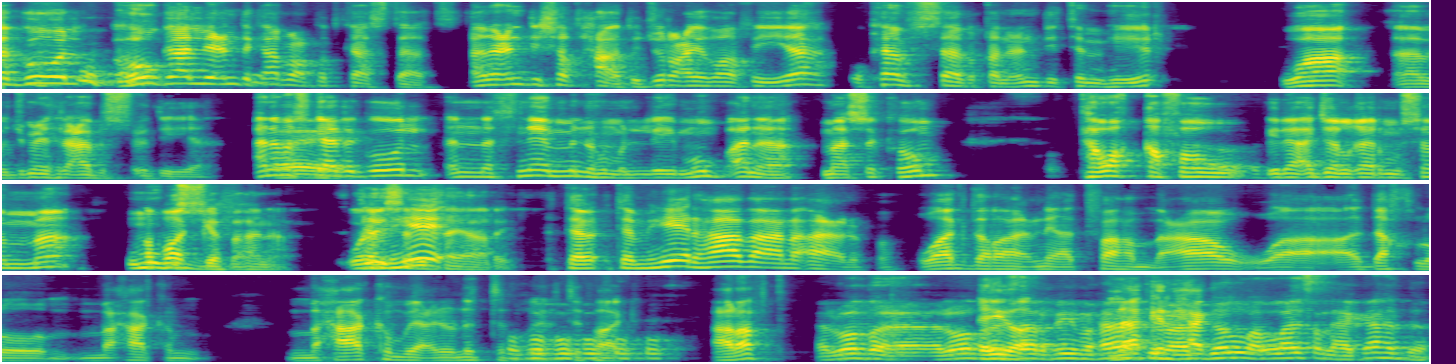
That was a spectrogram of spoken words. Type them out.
أقول هو قال لي عندك أربع بودكاستات. أنا عندي شطحات وجرعة إضافية وكان في السابق أنا عندي تمهير وجمعيه الألعاب السعودية. أنا بس أيه. قاعد أقول إن اثنين منهم اللي مو أنا ماسكهم توقفوا إلى أجل غير مسمى ومو. بالصفه أنا وليس تمهير- بخياري تمهير هذا أنا أعرفه وأقدر يعني أتفاهم معاه وأدخله محاكم محاكم يعني ونتفق اتفاق. عرفت؟ الوضع الوضع أيوة. صار فيه محاكم لكن حق- عبد الله الله يصلحك أهدى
